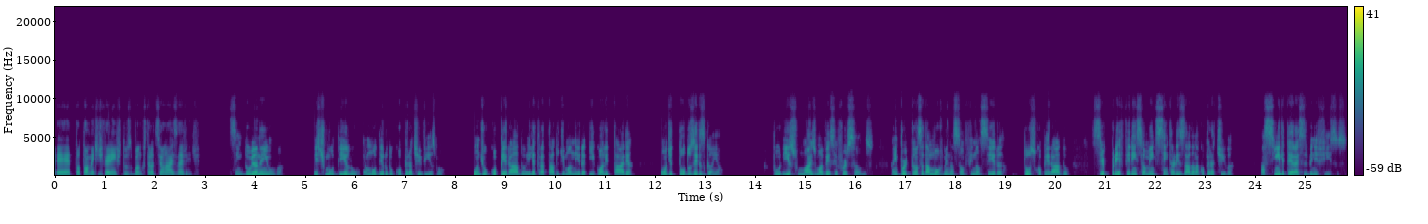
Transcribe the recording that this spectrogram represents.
é totalmente diferente dos bancos tradicionais, né, gente? Sem dúvida nenhuma. Este modelo é o modelo do cooperativismo, onde o cooperado ele é tratado de maneira igualitária, onde todos eles ganham. Por isso, mais uma vez reforçamos a importância da movimentação financeira dos cooperados ser preferencialmente centralizada na cooperativa. Assim, ele terá esses benefícios,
